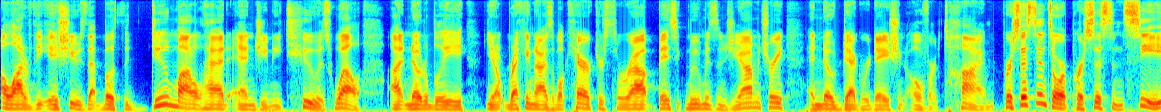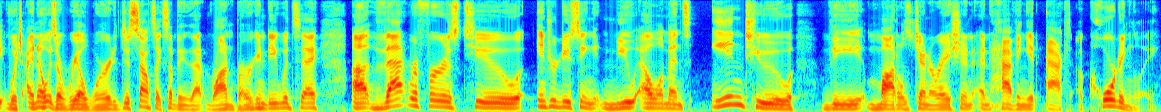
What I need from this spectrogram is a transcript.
a lot of the issues that both the Doom model had and Genie 2 as well. Uh, notably, you know, recognizable characters throughout, basic movements and geometry, and no degradation over time. Persistence or persistency, which I know is a real word, it just sounds like something that Ron Burgundy would say, uh, that refers to introducing new elements into the model's generation and having it act accordingly.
